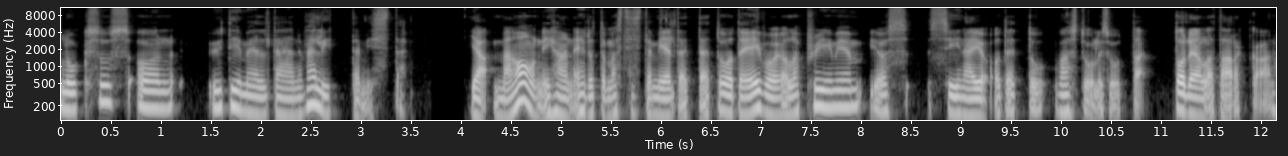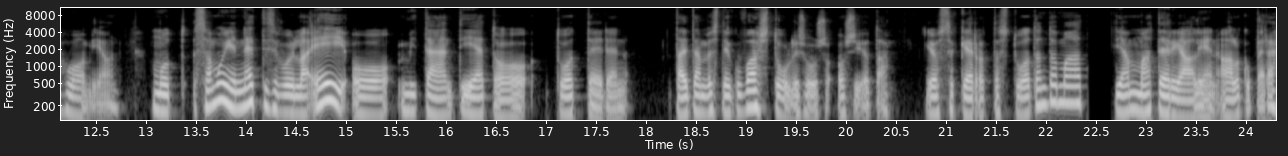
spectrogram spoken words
Luksus on ytimeltään välittämistä. Ja mä oon ihan ehdottomasti sitä mieltä, että tuote ei voi olla premium, jos siinä ei ole otettu vastuullisuutta todella tarkkaan huomioon. Mutta samojen nettisivuilla ei ole mitään tietoa tuotteiden tai tämmöistä niinku vastuullisuusosiota, jossa kerrottaisiin tuotantomaat ja materiaalien alkuperä.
